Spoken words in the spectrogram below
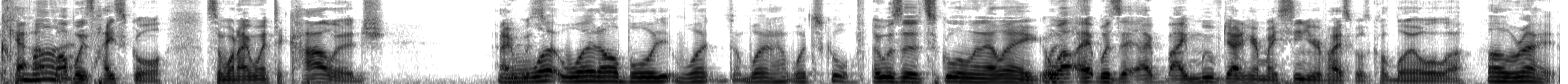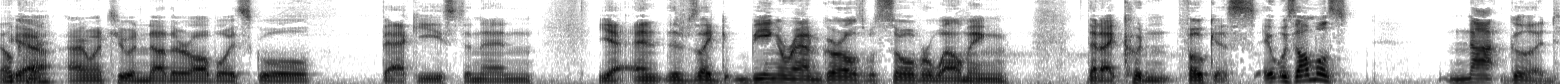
Come all on. boys high school. So when I went to college, I was what what all boy what what what school? It was a school in L.A. Well, it was. I, I moved out here my senior year of high school. It's called Loyola. Oh right, okay. Yeah, I went to another all boys school back east, and then yeah, and it was like being around girls was so overwhelming that I couldn't focus. It was almost not good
